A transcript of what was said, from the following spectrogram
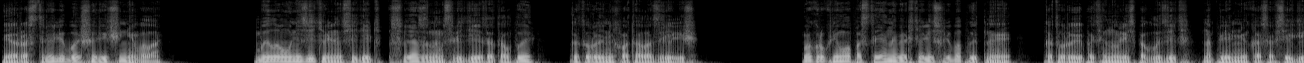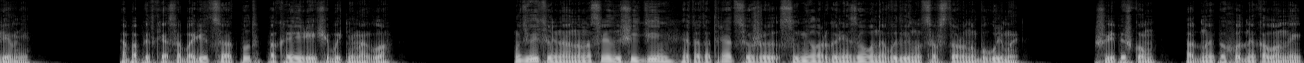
и о расстреле больше речи не было. Было унизительно сидеть связанным среди этой толпы, которой не хватало зрелищ. Вокруг него постоянно вертелись любопытные, которые потянулись поглазеть на пленника со всей деревни. О попытке освободиться от пут пока и речи быть не могло. Удивительно, но на следующий день этот отряд все же сумел организованно выдвинуться в сторону Бугульмы. Шли пешком, одной походной колонной,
